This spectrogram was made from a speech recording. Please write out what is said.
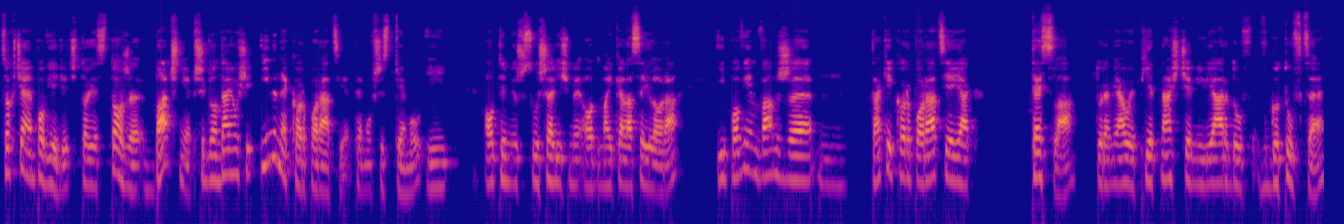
co chciałem powiedzieć, to jest to, że bacznie przyglądają się inne korporacje temu wszystkiemu i o tym już słyszeliśmy od Michaela Saylora i powiem wam, że mm, takie korporacje jak Tesla, które miały 15 miliardów w gotówce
